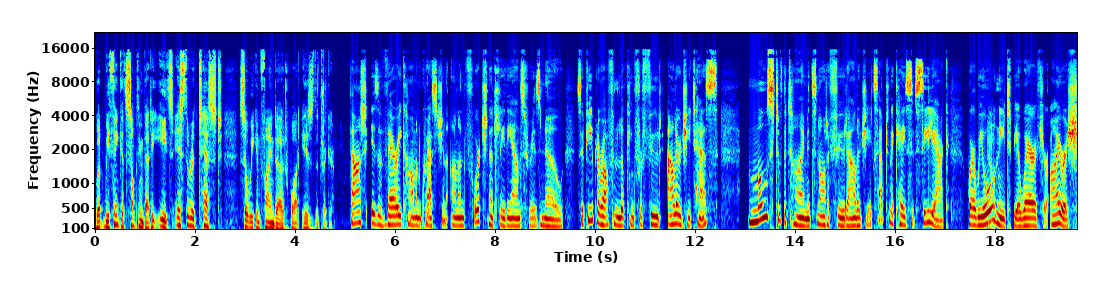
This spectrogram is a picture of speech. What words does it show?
but we think it's something that he eats. Is there a test so we can find out what is the trigger? That is a very common question, and unfortunately, the answer is no. So, people are often looking for food allergy tests. Most of the time it's not a food allergy, except in the case of celiac, where we all Yeah. need to be aware if you're Irish,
